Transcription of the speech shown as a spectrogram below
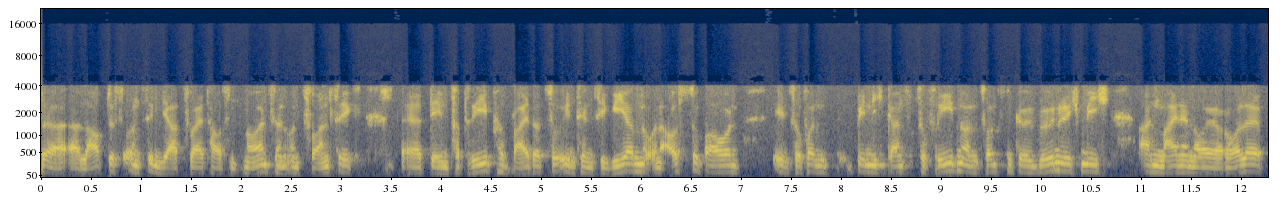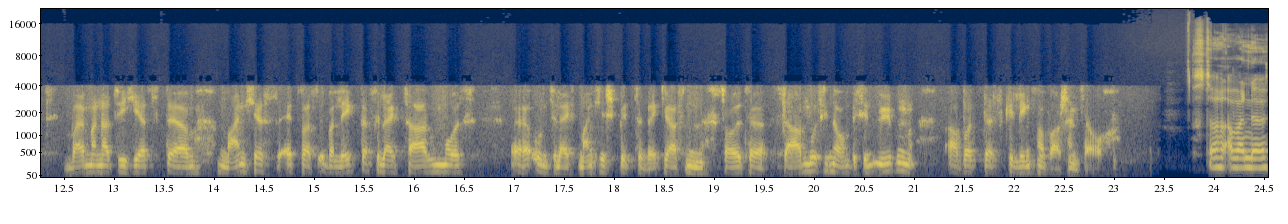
äh, erlaubt es uns im Jahr 2019 und 20 äh, den Vertrieb weiter zu intensivieren und auszubauen. Insofern bin ich ganz zufrieden ansonsten gewöhne ich mich an meine neue Rolle, weil man natürlich jetzt äh, manches etwas überlegter vielleicht sagen muss äh, und vielleicht manche Spitze weglassen sollte. Da muss ich noch ein bisschen üben, aber das gelingt mir wahrscheinlich auch. Ist doch aber eine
